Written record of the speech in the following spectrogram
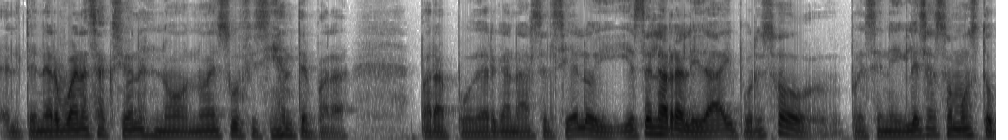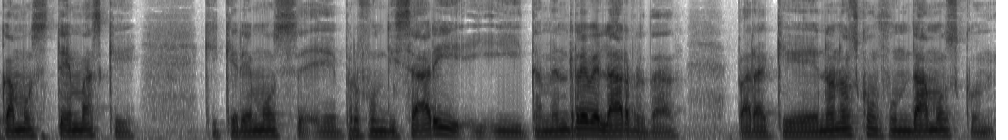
el, tener buenas acciones no, no es suficiente para, para poder ganarse el cielo. Y, y, esa es la realidad y por eso pues en la iglesia somos, tocamos temas que, que queremos eh, profundizar y, y, y también revelar, ¿verdad? Para que no nos confundamos con,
